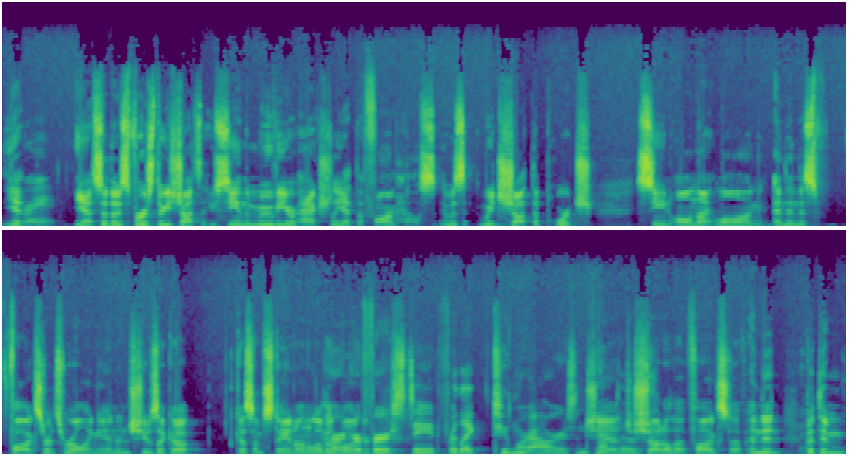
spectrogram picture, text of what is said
yeah, Right. yeah. So those first three shots that you see in the movie are actually at the farmhouse. It was we'd shot the porch scene all night long, and then this fog starts rolling in, and she was like, "Up, guess I'm staying on a little her bit and longer." her first stayed for like two more hours and shot yeah, those. just shot all that fog stuff, and then but then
